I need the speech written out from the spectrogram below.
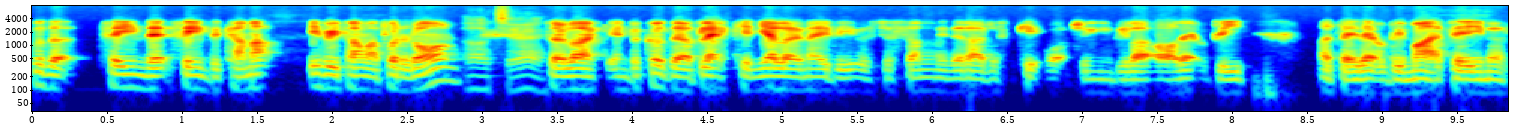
were the team that seemed to come up every time I put it on. oh, true. So like, and because they were black and yellow, maybe it was just something that I just kept watching and be like, oh, that would be. I'd say that would be my team if,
